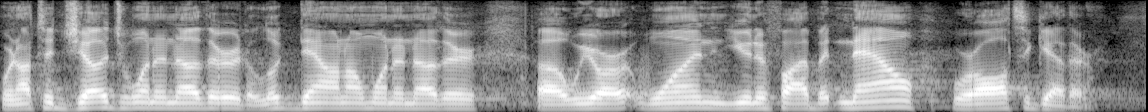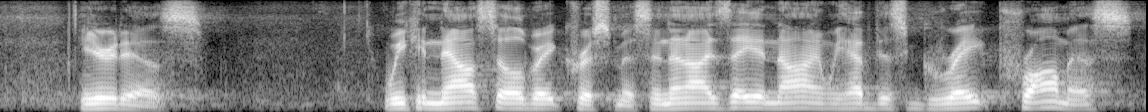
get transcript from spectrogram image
We're not to judge one another, to look down on one another. Uh, we are one, unified, but now we're all together. Here it is. We can now celebrate Christmas. And in Isaiah 9, we have this great promise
